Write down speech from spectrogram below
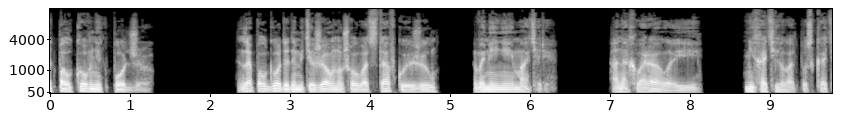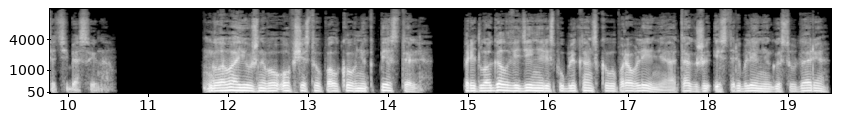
подполковник Поджио. За полгода до мятежа он ушел в отставку и жил в имении матери. Она хворала и не хотела отпускать от себя сына. Глава Южного общества полковник Пестель предлагал введение республиканского правления, а также истребление государя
